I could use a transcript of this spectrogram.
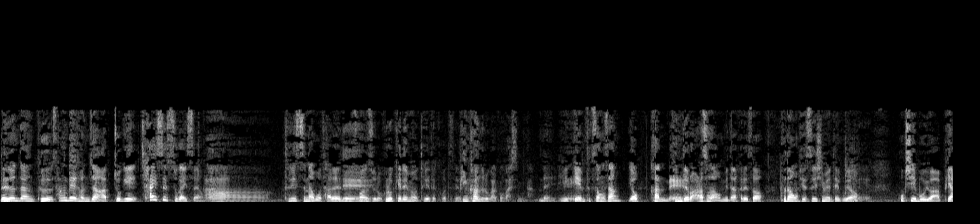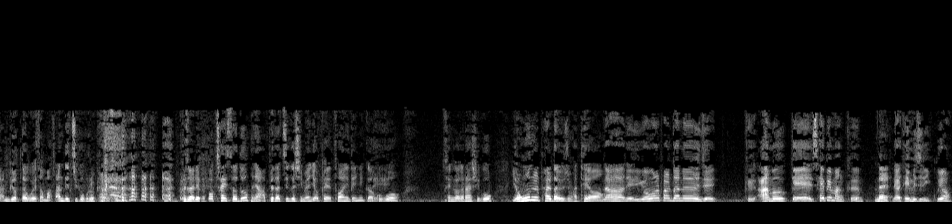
내 전장 그 상대 전장 앞쪽이 차 있을 수가 있어요. 아, 트리스나 뭐 다른 네. 소환수로 그렇게 되면 어떻게 될 것 같으세요? 빈칸으로 갈 것 같습니다. 네, 이 네. 게임 특성상 옆칸 네. 빈대로 알아서 나옵니다. 그래서 부담 없이 쓰시면 되고요. 네. 혹시 뭐 요 앞이 안 비었다고 해서 막 딴 데 찍고 그럴 필요 없습니다. 그 자리가 꽉 차 있어도 그냥 앞에다 찍으시면 옆에 소환이 되니까 네. 그거 생각을 하시고 영혼을 팔다 요즘 핫해요. 아, 네. 영혼을 팔다는 이제 그 암흑의 3배만큼 네. 내가 데미지를 입고요.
